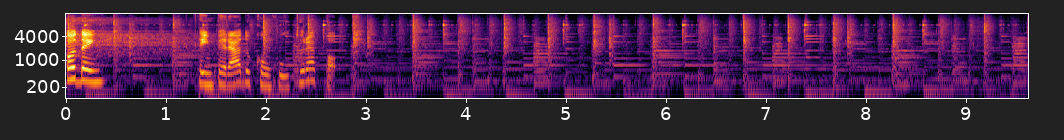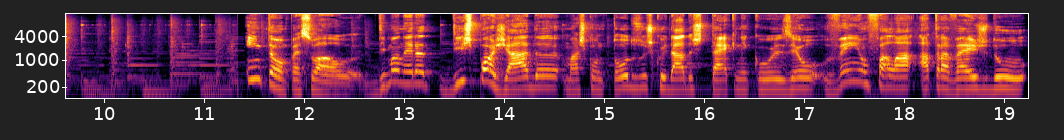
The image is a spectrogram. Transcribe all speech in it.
Oden, temperado com cultura pop. Então, pessoal, de maneira despojada, mas com todos os cuidados técnicos, eu venho falar através do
